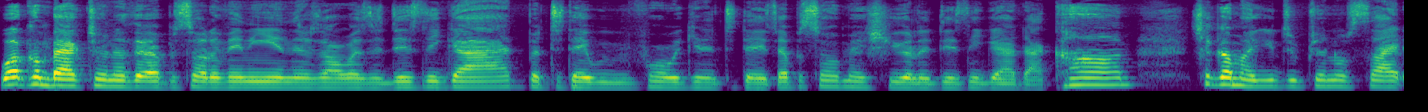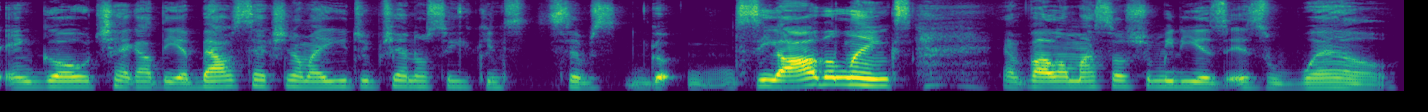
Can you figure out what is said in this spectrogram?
Welcome back to another episode of Any and There's Always a Disney Guide. But today, before we get into today's episode, make sure you go to DisneyGuide.com, check out my YouTube channel site, and go check out the About section on my YouTube channel so you can go, see all the links and follow my social medias as well.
